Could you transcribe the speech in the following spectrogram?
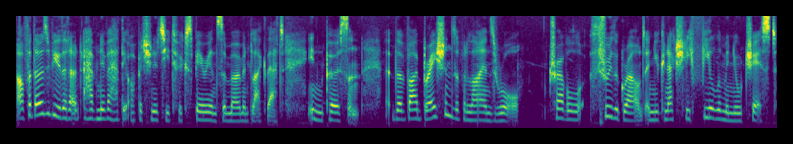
Uh, for those of you that have never had the opportunity to experience a moment like that in person, the vibrations of a lion's roar travel through the ground and you can actually feel them in your chest.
